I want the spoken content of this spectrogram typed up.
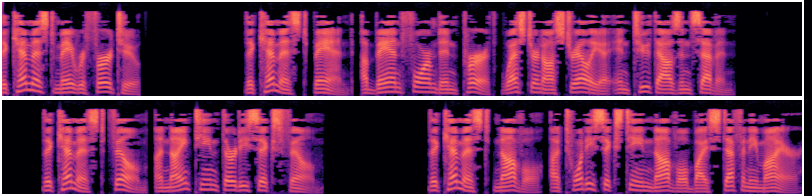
The Chemist may refer to The Chemist Band, a band formed in Perth, Western Australia in 2007. The Chemist film, a 1936 film. The Chemist novel, a 2016 novel by Stephenie Meyer.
